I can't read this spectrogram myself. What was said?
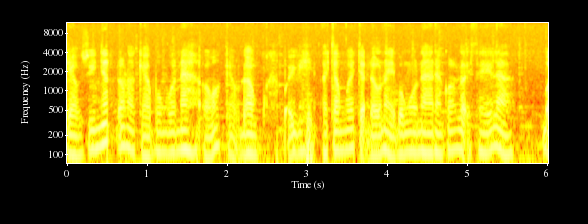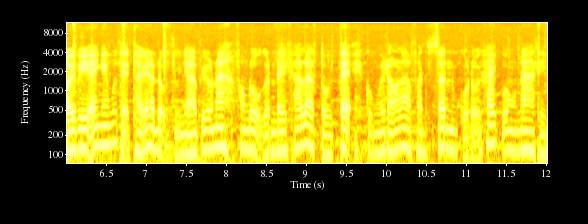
kèo duy nhất, đó là kèo Bongona ở mức kèo đồng. Bởi vì ở trong cái trận đấu này Bongona đang có lợi thế là, bởi vì anh em có thể thấy là đội chủ nhà Verona phong độ gần đây khá là tồi tệ, cùng với đó là phần sân của đội khách Bongona thì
